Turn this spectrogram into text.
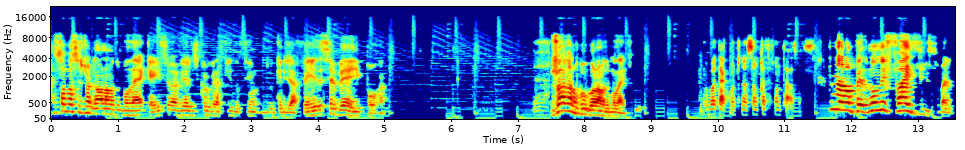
É só você jogar o nome do moleque aí, você vai ver a discografia do filme do que ele já fez e você vê aí, porra. Joga no Google o nome do moleque. Vou botar continuação Caça-Fantasmas. Não, Pedro, não me faz isso, velho.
